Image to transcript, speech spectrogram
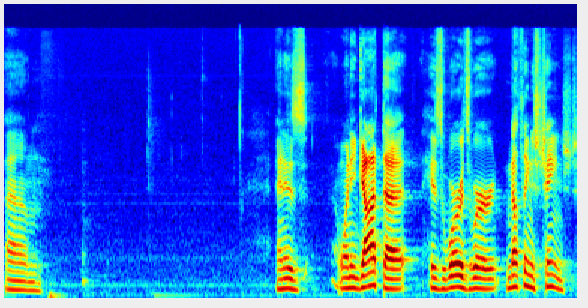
Um, and his, when he got that, his words were, Nothing's changed.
